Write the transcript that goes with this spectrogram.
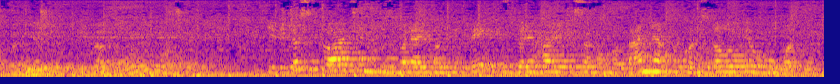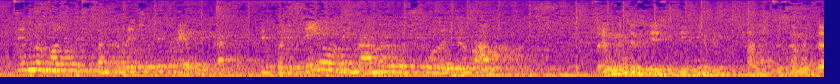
складніше, ніж дати волю емоції. Якщо ситуація не дозволяє вам самовладання, використовуйте гумор. Цим ви можете спантеличити кривдника, відволікти його від наміру дошкулити вам. Стримуйте злість і гнів, адже це саме те,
